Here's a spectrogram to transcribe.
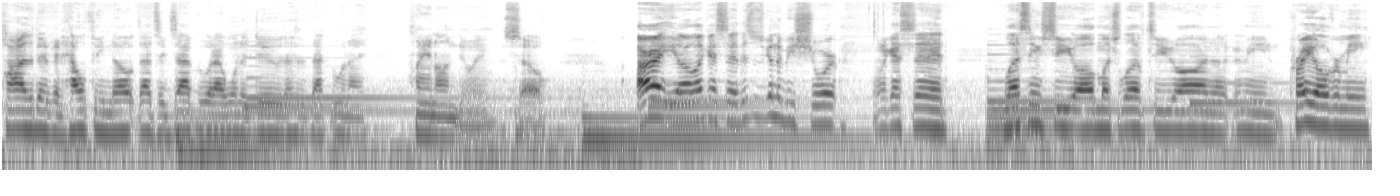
positive and healthy note. That's exactly what I want to do. That's exactly what I plan on doing. So, all right, y'all. Like I said, this is going to be short. Like I said, blessings to you all. Much love to you all. And uh, I mean, pray over me.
